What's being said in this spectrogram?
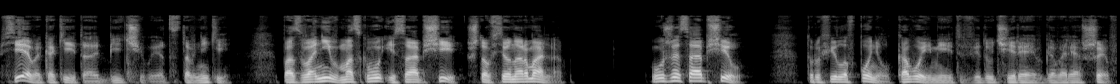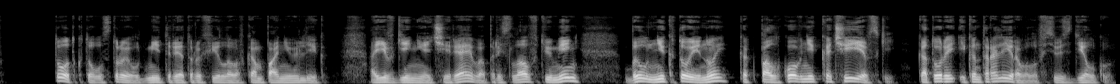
Все вы какие-то обидчивые отставники. Позвони в Москву и сообщи, что все нормально». «Уже сообщил». Труфилов понял, кого имеет в виду Черяев, говоря «шеф». Тот, кто устроил Дмитрия Труфилова в компанию «Лик», а Евгения Черяева прислал в Тюмень, был никто иной, как полковник Кочаевский, который и контролировал всю сделку.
